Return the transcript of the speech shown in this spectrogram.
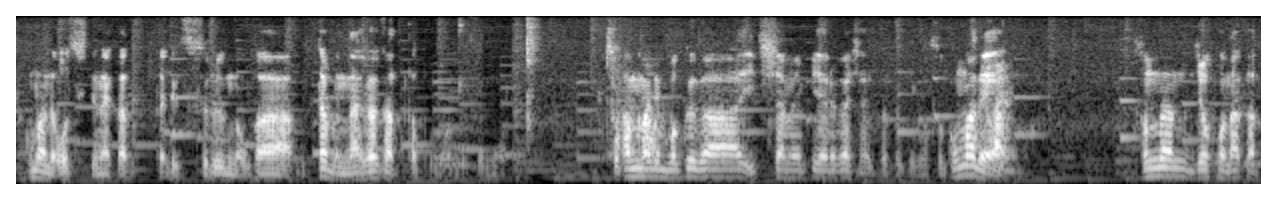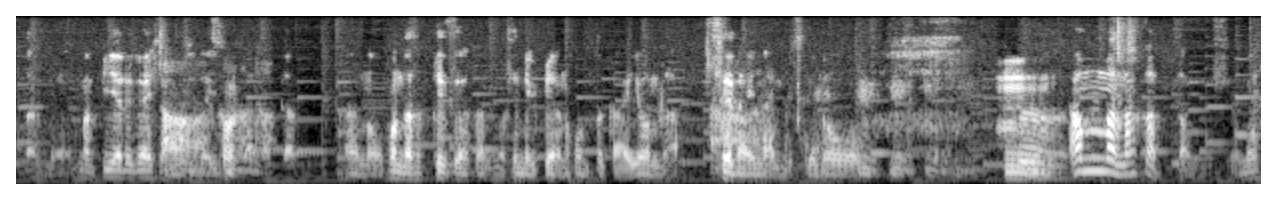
そこまで落ちてなかったりするのが、多分長かったと思うんですよね。あんまり僕が1社目 PR 会社入った時も、そこまで、そんな情報なかったんで、まあ、PR 会社の時代とか、なんか、あの、本田哲也さんの戦略 PR の本とか読んだ世代なんですけど、うん、あんまなかったんですよね。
